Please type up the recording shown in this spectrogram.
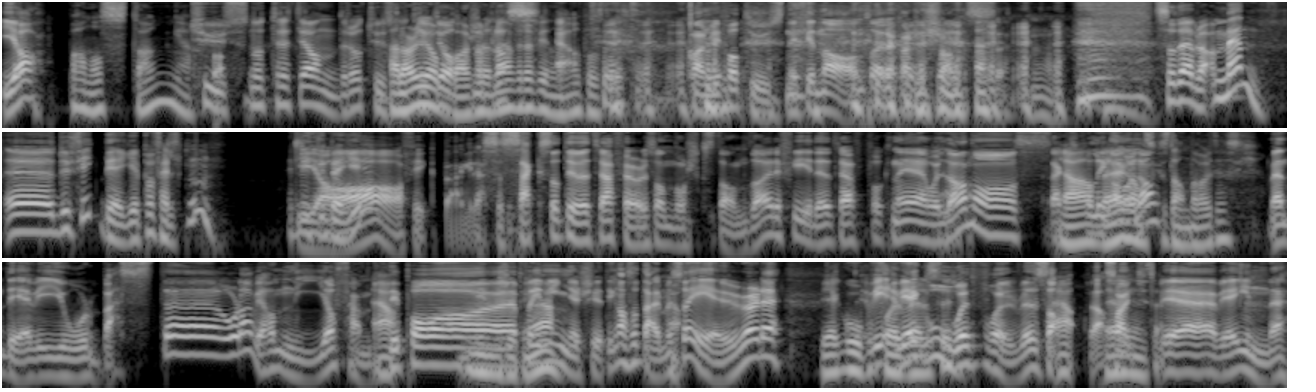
Ja, Bane og stang, ja. 1032. og Her har du jobba 1038. plass. for å finne noe positivt. kan vi få 1000 i finalen, så er det kanskje sjanse. Mm. Så det er bra. Men uh, du fikk beger på felten. Et lite Ja, beger. fikk beger. Så 26 treff er vel sånn norsk standard. Fire treff på kneholdene og seks Ja, på faktisk. Men det vi gjorde best, eh, Ola Vi har 59 Ja, på, innerskyting, på ja. Altså, dermed så er vi vel det. Vi er gode på forberedelser. vi. Ja, Ja? Vi, er, vi er inne.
